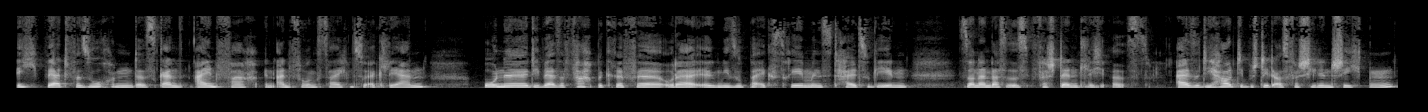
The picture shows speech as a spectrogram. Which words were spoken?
ich werde versuchen, das ganz einfach in Anführungszeichen zu erklären, ohne diverse Fachbegriffe oder irgendwie super extrem ins Detail zu gehen, sondern dass es verständlich ist. Also die Haut, die besteht aus verschiedenen Schichten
